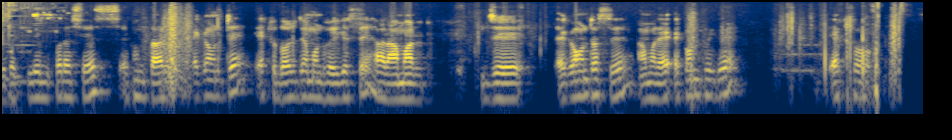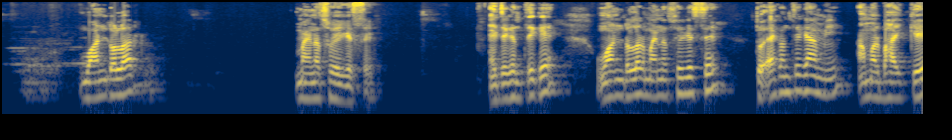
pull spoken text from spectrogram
এটা ক্লেম করা শেষ। এখন তার অ্যাকাউন্টে একশো দশ ডায়মন্ড হয়ে গেছে। আর আমার যে অ্যাকাউন্ট আছে, আমার অ্যাকাউন্ট থেকে একশো ওয়ান ডলার মাইনাস হয়ে গেছে। এই যেখান থেকে ওয়ান ডলার মাইনাস হয়ে গেছে, তো এখন থেকে আমি আমার ভাইকে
